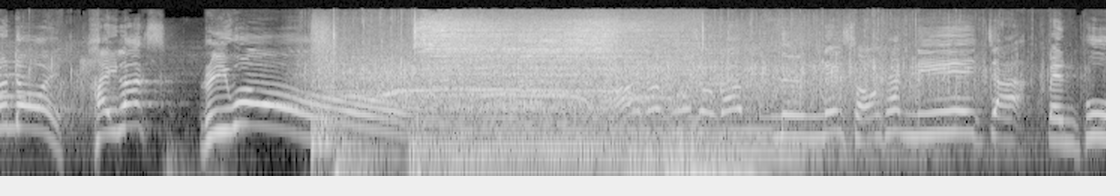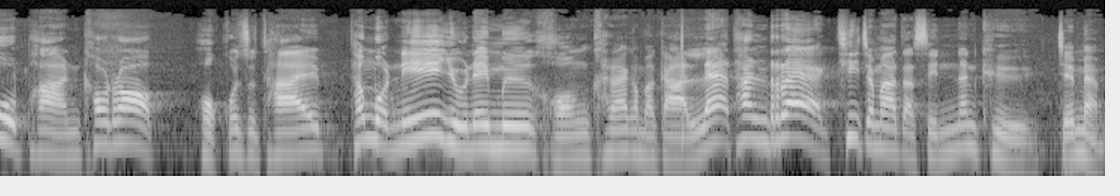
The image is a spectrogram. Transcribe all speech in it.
นุนโดย h i l u x r e v o เอาละครับคุณผู้ชมครับหนึ่งในสองท่านนี้จะเป็นผู้ผ่านเข้ารอบ 6 คนสุดท้าย ทั้งหมดนี้อยู่ในมือของคณะกรรมการ และท่านแรกที่จะมาตัดสินนั่นคือเจ๊แหม่ม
